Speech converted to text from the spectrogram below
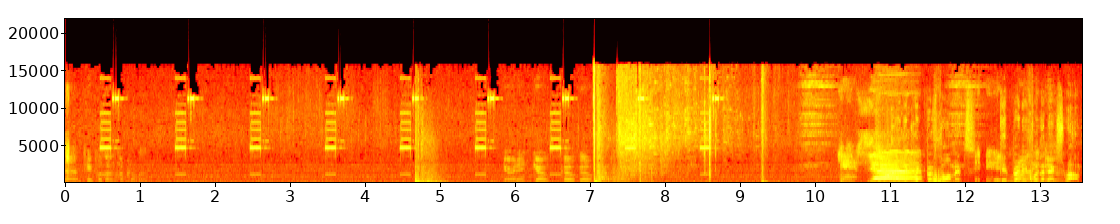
Yeah, people don't look at You ready? Go, go, go. Yes! Yeah! Adequate performance. It hit Get ready right for the the next round.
